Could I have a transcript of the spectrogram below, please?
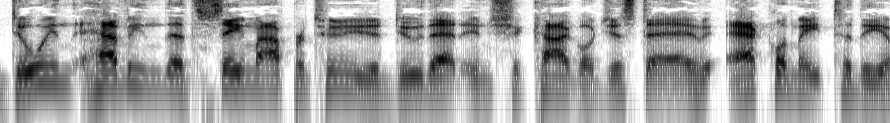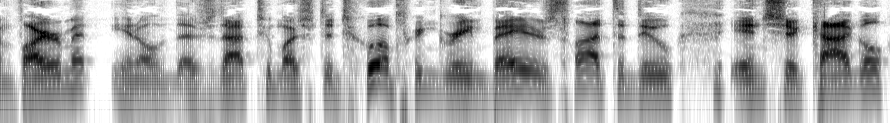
doing having the same opportunity to do that in Chicago, just to acclimate to the environment. You know, there's not too much to do up in Green Bay. There's a lot to do in Chicago,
